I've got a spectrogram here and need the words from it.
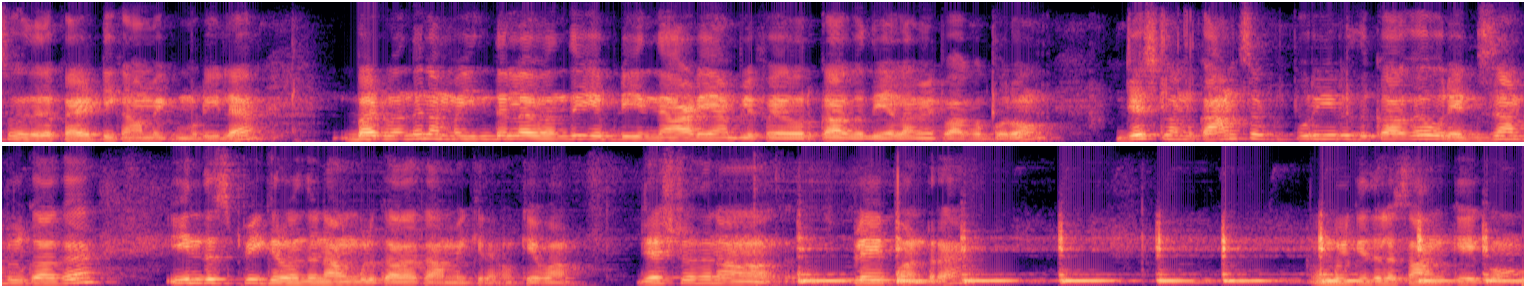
ஸோ இதை கழட்டி காமிக்க முடியல. பட் வந்து நம்ம இதில் வந்து எப்படி இந்த ஆடியோ ஆம்ப்ளிஃபையர் ஒர்க் ஆகுது எல்லாமே பார்க்க போகிறோம் ஜஸ்ட் நம்ம கான்செப்ட் புரியுறதுக்காக ஒரு எக்ஸாம்பிளுக்காக இந்த ஸ்பீக்கர் வந்து நான் உங்களுக்காக காமிக்கிறேன் ஓகேவா ஜஸ்ட் வந்து நான் ப்ளே பண்ணுறேன் உங்களுக்கு இதில் சாங் கேட்கும்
